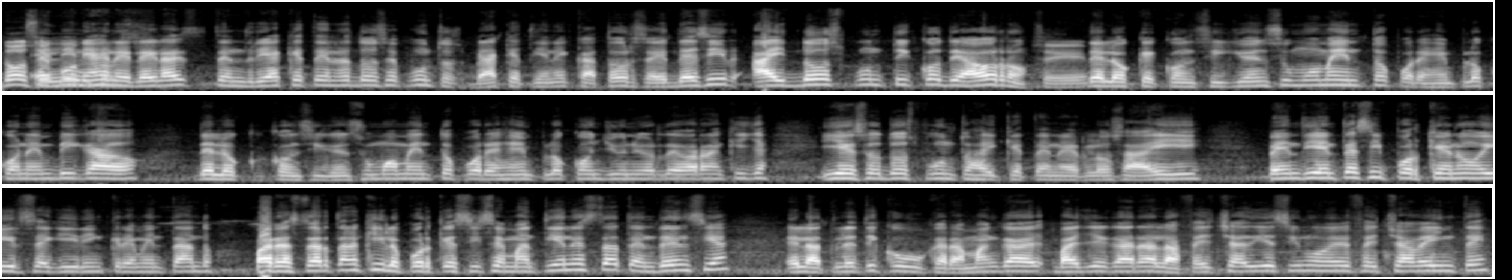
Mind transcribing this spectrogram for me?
12 en líneas generales tendría que tener 12 puntos, vea que tiene 14, es decir, hay dos punticos de ahorro de lo que consiguió en su momento, por ejemplo con Envigado, de lo que consiguió en su momento, por ejemplo, con Junior de Barranquilla, y esos dos puntos hay que tenerlos ahí pendientes y por qué no ir, seguir incrementando para estar tranquilo, porque si se mantiene esta tendencia, el Atlético Bucaramanga va a llegar a la fecha 19, fecha 20,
